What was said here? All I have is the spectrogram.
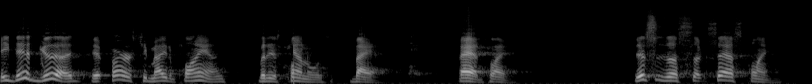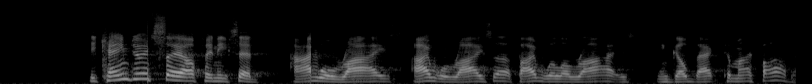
He did good at first. He made a plan, but his plan was bad. Bad plan. This is a success plan. He came to himself and he said, I will rise, I will rise up, I will arise and go back to my father.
